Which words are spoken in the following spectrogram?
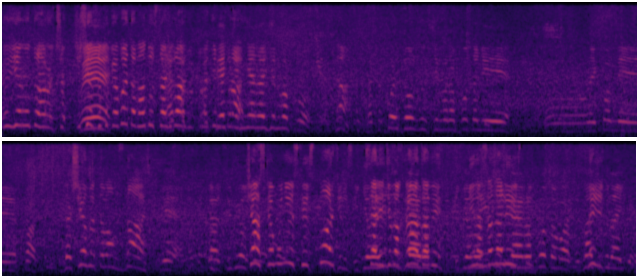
Ну, ерунда, говорит, что чеченцы только в этом году стали в армию против Ответьте Днепра. мне на один вопрос. Да. На какой должности вы работали в райкоме партии? Зачем это вам знать? Ну, такая серьезная Сейчас коммунисты испортились, стали демократами и националистами. работа ваша. Знаете, куда идет?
